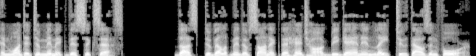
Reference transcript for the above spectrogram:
and wanted to mimic this success. Thus, development of Sonic the Hedgehog began in late 2004.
